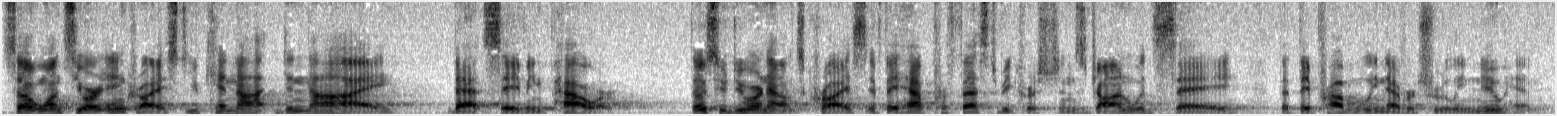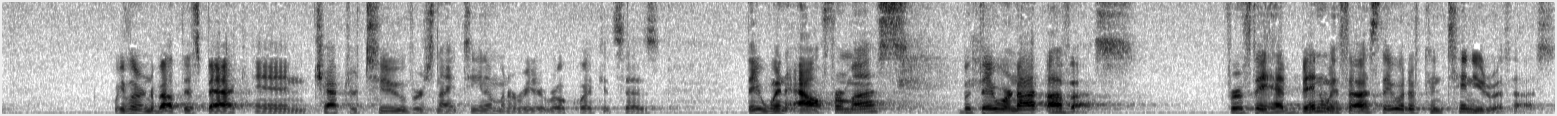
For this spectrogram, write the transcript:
So once you are in Christ, you cannot deny that saving power. Those who do renounce Christ, if they have professed to be Christians, John would say that they probably never truly knew him. We learned about this back in chapter 2, verse 19. I'm going to read it real quick. It says, They went out from us, but they were not of us. For if they had been with us, they would have continued with us.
